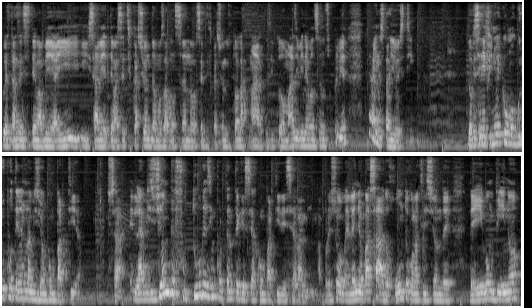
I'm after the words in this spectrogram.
Tú estás en sistema B ahí y sabes el tema de certificación, estamos avanzando, certificación de todas las marcas y todo más, y viene avanzando súper bien, pero hay un estadio distinto. Lo que se definió es como grupo tener una visión compartida. O sea, la visión de futuro es importante que sea compartida y sea la misma. Por eso el año pasado, junto con la adquisición de, de Avon, vino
